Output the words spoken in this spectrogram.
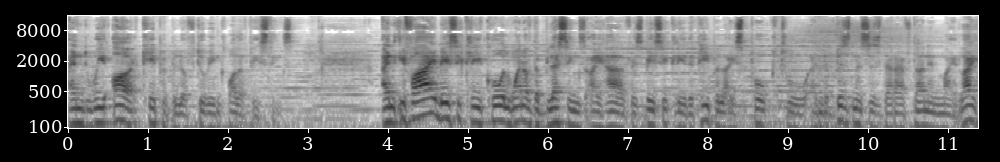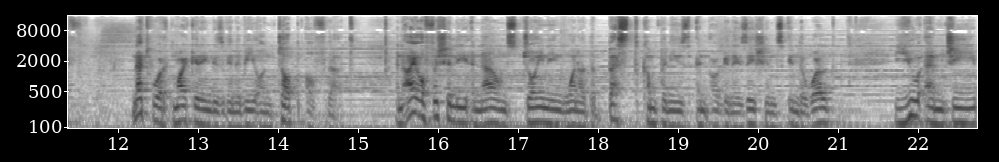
And we are capable of doing all of these things. And if I basically call one of the blessings I have is basically the people I spoke to and the businesses that I've done in my life, network marketing is going to be on top of that. And I officially announced joining one of the best companies and organizations in the world, UMG,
